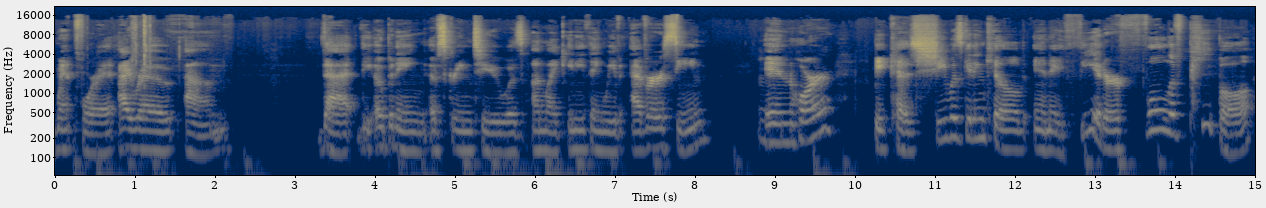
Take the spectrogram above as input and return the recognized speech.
went for it. I wrote um, that the opening of Scream Two was unlike anything we've ever seen Mm. in horror because she was getting killed in a theater full of people.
